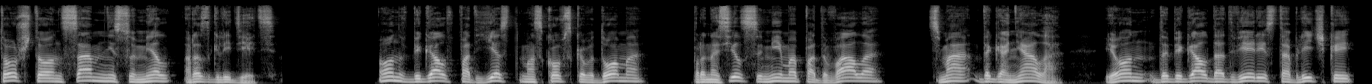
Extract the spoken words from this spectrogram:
то, что он сам не сумел разглядеть. Он вбегал в подъезд московского дома, проносился мимо подвала, тьма догоняла, и он добегал до двери с табличкой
